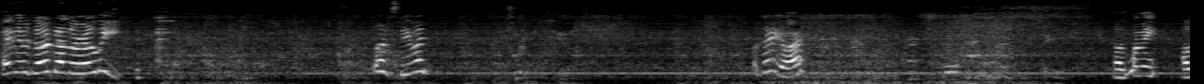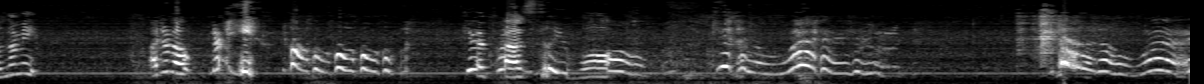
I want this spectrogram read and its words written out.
Hey, there's another elite. Look, Steven. Oh, there you are. That was not me. That was not me. I don't know. Not me. No. Get past the wall. Get away. Get away.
